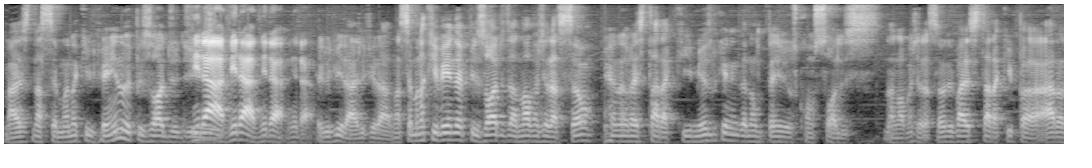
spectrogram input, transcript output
Mas na semana que vem, no episódio de. Virar, virar, virar, virar. Ele virar, ele virar. Na semana que vem, no episódio da nova geração, o Renan vai estar aqui, mesmo que ele ainda não tenha os consoles da nova geração, ele vai estar aqui para,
